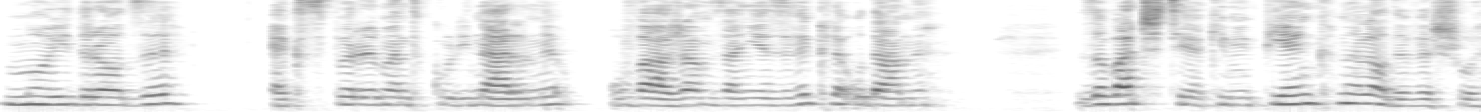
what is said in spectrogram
Moi drodzy, eksperyment kulinarny uważam za niezwykle udany. Zobaczcie, jakie mi piękne lody wyszły.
